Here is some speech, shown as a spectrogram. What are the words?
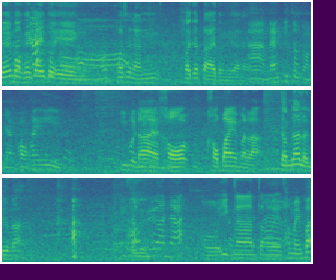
จะไม่มองใกล้ๆตัวเองอเพราะฉะนั้นเขาจะตายตรงนี้แหละฮะอ่าแบงค์ที่จดออกอย่างเขาให้คีย์เวิร์ดได้เขาเขาใบมาละจำได้เหรอลืมละอีกสองเดือนนะ โอ้อีกนานจังเลยทำไมใบ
